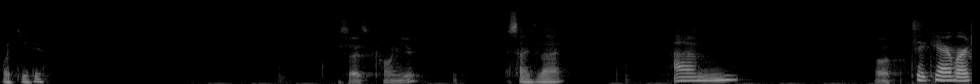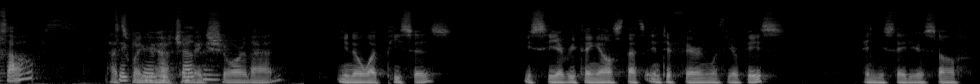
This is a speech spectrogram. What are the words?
what do you do? Besides calling you. Besides that, Um, Oh, take care of ourselves. that's Take when care you have each to make sure that you know what peace is. You see everything else that's interfering with your peace, and you say to yourself,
